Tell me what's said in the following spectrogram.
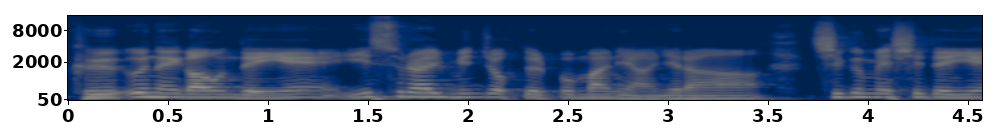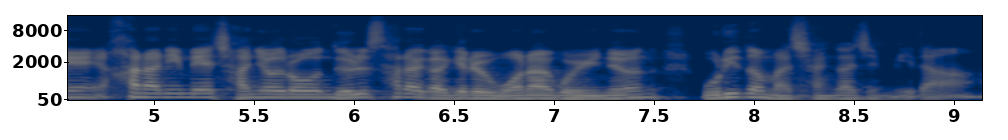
그 은혜 가운데에 이스라엘 민족들뿐만이 아니라 지금의 시대에 하나님의 자녀로 늘 살아가기를 원하고 있는 우리도 마찬가지입니다.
